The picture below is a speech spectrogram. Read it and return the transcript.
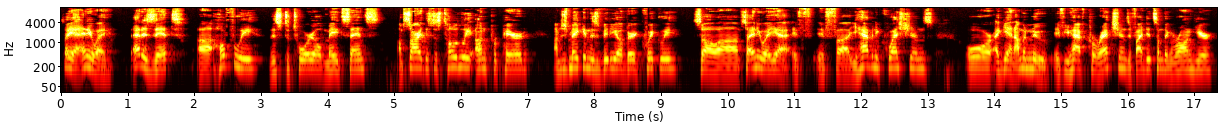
So yeah. Anyway, that is it. Uh, hopefully this tutorial made sense. I'm sorry this is totally unprepared. I'm just making this video very quickly so, um, so anyway, yeah. If if uh, you have any questions, or again, I'm a noob. If you have corrections, if I did something wrong here,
